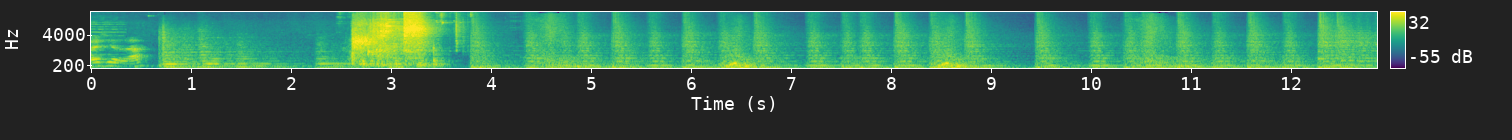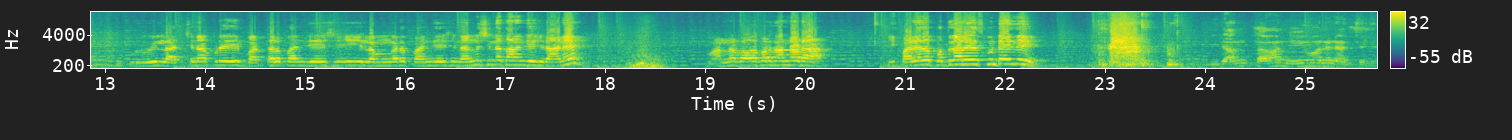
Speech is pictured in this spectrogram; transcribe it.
ఆరేసిర్రా ఇప్పుడు వీళ్ళు వచ్చినప్పుడు ఈ బట్టలు పని చేసి వీళ్ళ ముంగట పని చేసి నన్ను చిన్నతనం చేసి రానే మా అన్న బాధపడుతున్నాడా? ఈ పని ఏదో పొద్దుగాల వేసుకుంటే ఏంది? ఇదంతా నీ వల్ల నచ్చలే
